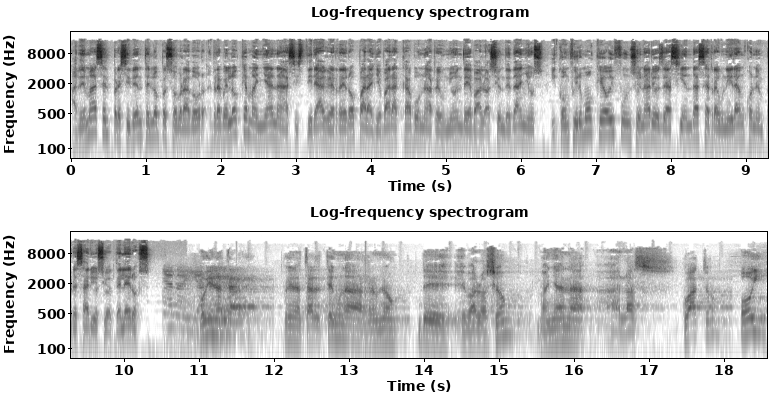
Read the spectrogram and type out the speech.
Además, el presidente López Obrador reveló que mañana asistirá a Guerrero para llevar a cabo una reunión de evaluación de daños y confirmó que hoy funcionarios de Hacienda se reunirán con empresarios y hoteleros. Hoy en la tarde tengo una reunión de evaluación, mañana a las 4. Hoy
